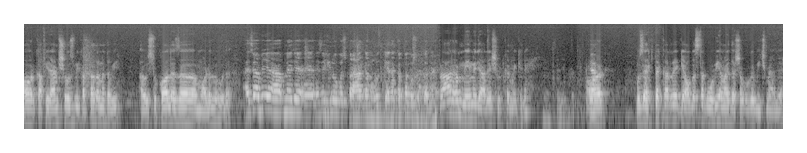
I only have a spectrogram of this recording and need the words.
और काफ़ी रैम शोज़ भी करता था मैं तभी। I used to call as a model over that अच्छा अभी आपने जो एज ए हीरो कुछ प्रहार का मुहूर्त किया था कब तक वो शूट कर रहे हैं? प्रहार हम मई में जा रहे हैं शूट करने के लिए। और उसे एक्सपेक्ट कर रहे हैं कि अगस्त तक वो भी हमारे दर्शकों के बीच में आ जाए।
